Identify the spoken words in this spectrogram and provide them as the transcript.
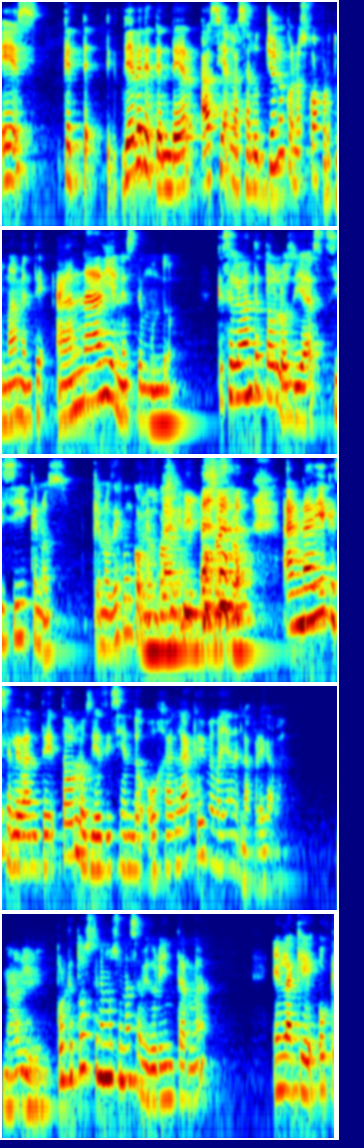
es que debe de tender hacia la salud. Yo no conozco afortunadamente a nadie en este mundo que se levante todos los días, sí, sí, que nos, que nos deje un comentario. a nadie que se levante todos los días diciendo, ojalá que hoy me vaya de la fregada. Nadie. Porque todos tenemos una sabiduría interna en la que, ok,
